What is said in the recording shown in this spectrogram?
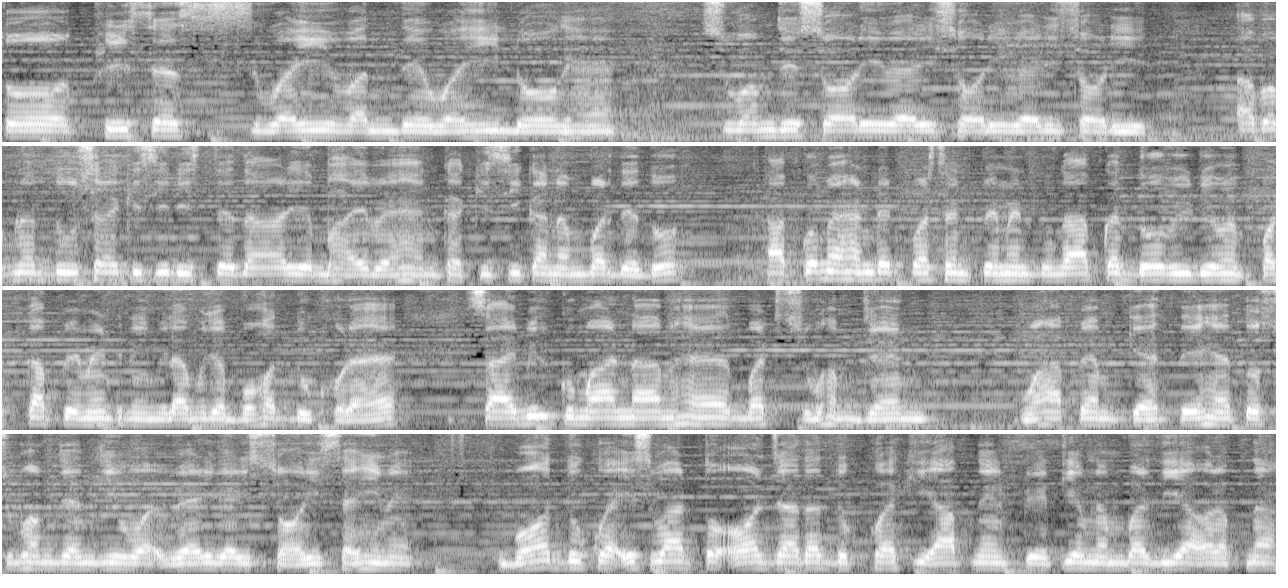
तो फिर से वही बंदे वही लोग हैं। Shubham ji sorry very sorry very sorry अब अपना दूसरा किसी रिश्तेदार या भाई बहन का किसी का नंबर दे दो। आपको मैं हंड्रेड परसेंट पेमेंट दूँगा। आपका दो वीडियो में पक्का पेमेंट नहीं मिला। मुझे बहुत दुख हो रहा है। साइबिल कुमार नाम है बट शुभम जैन, वहाँ पे हम कहते हैं तो Shubham Jain ji very very sorry सही में। बहुत दुख हुआ। इस बार तो और ज़्यादा दुख हुआ कि आपने पेटीएम नंबर दिया और अपना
